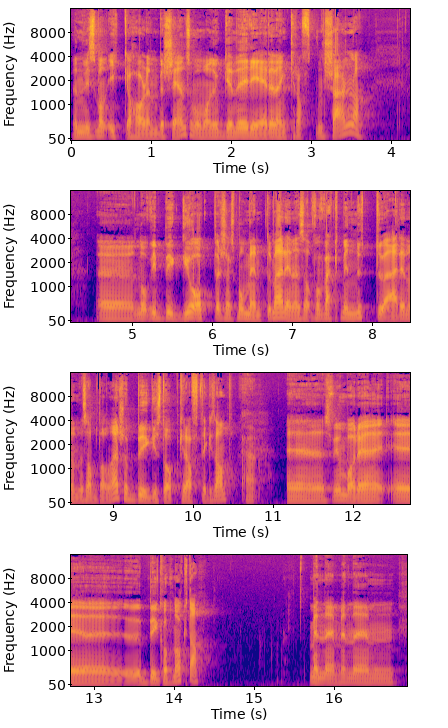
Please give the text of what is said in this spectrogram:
Men hvis man ikke har den beskjeden, så må man jo generere den kraften sjøl. Uh, vi bygger jo opp et slags momentum her. For hvert minutt du er i denne samtalen, her så bygges det opp kraft. ikke sant? Ja. Eh, så vi må bare eh, bygge opp nok, da. Men, eh, men eh,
